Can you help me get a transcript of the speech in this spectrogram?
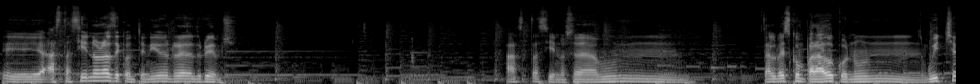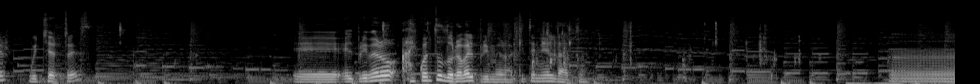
eh, hasta 100 horas de contenido en Red Dead Redemption. Hasta 100, o sea, un... Tal vez comparado con un Witcher, Witcher 3. Eh, el primero, ay, ¿cuánto duraba el primero? Aquí tenía el dato. Ah,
